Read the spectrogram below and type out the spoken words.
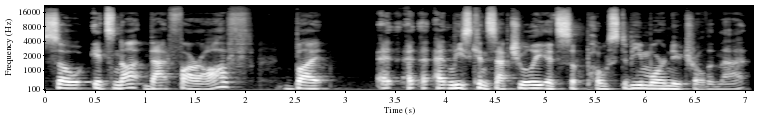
So it's not that far off, but at, at, least conceptually, it's supposed to be more neutral than that.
